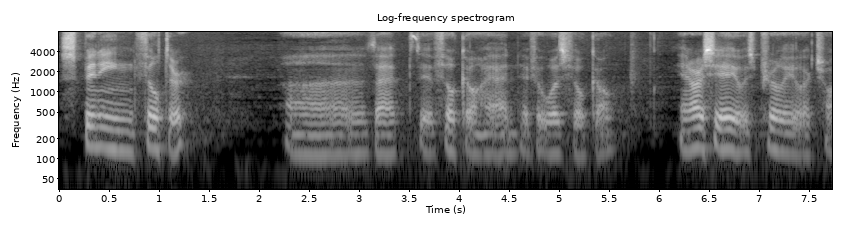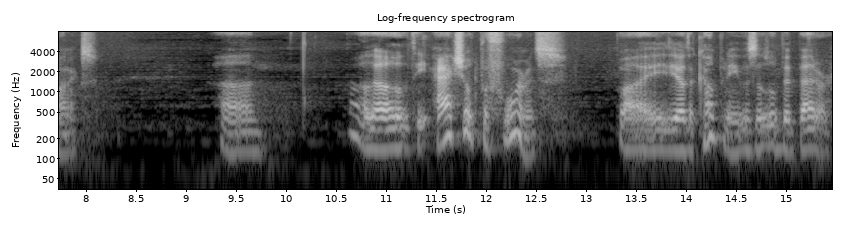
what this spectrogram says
spinning filter uh, that Philco had, if it was Philco. In RCA, it was purely electronics. Um, although the actual performance by the other company was a little bit better.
